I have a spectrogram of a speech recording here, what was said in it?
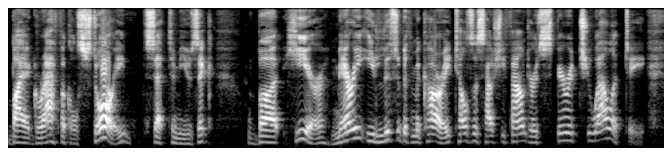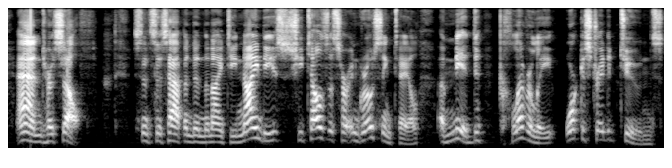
biographical story set to music. But here, Mary Elizabeth Micari tells us how she found her spirituality and herself. Since this happened in the 1990s, she tells us her engrossing tale amid cleverly orchestrated tunes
